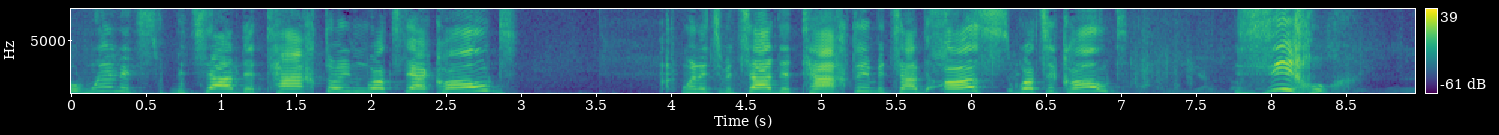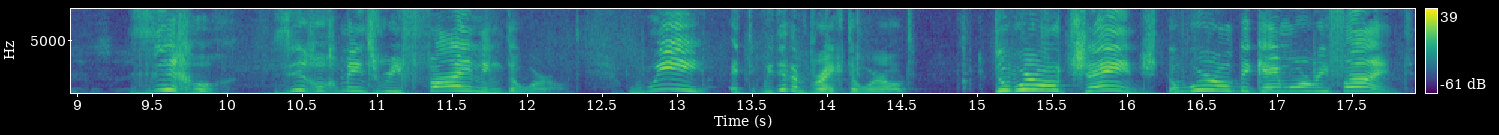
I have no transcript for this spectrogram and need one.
But when it's mitzad the Tachtoin, what's that called? When it's mitzad the Tachtoin, mitzad us, what's it called? Zichuch. Zichuch. Zichuch means refining the world. We, it, we didn't break the world. The world changed. The world became more refined.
